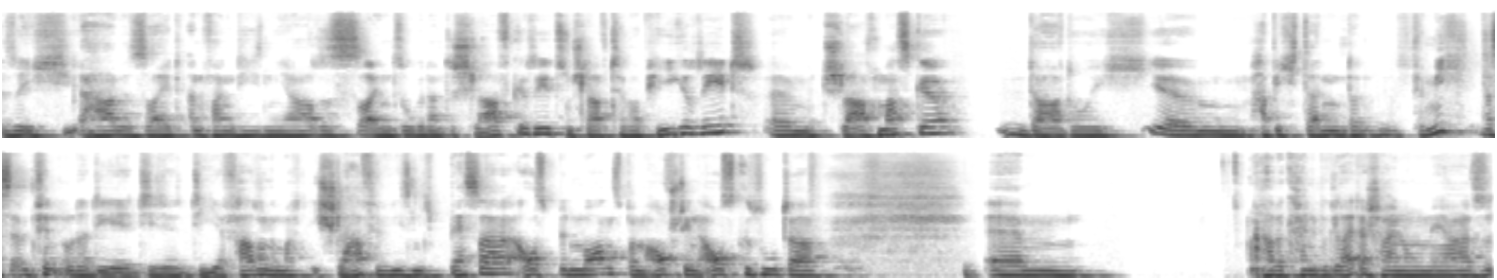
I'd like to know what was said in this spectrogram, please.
Also ich habe seit Anfang diesen Jahres ein sogenanntes Schlafgerät, ein Schlaftherapiegerät äh, mit Schlafmaske dadurch ähm, habe ich dann, dann für mich das Empfinden oder die, die, die Erfahrung gemacht, ich schlafe wesentlich besser aus, bin morgens beim Aufstehen ausgesuchter, ähm, habe keine Begleiterscheinungen mehr, also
